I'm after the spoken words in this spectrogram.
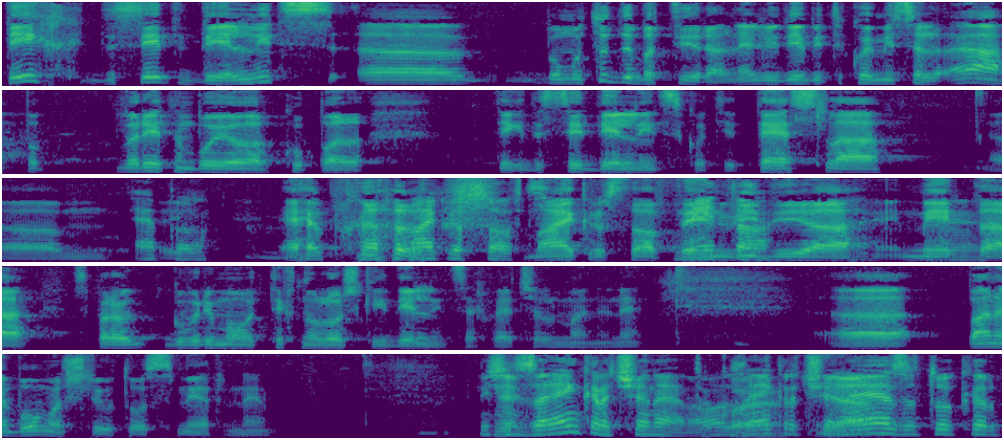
teh deset delnic uh, bomo tudi debatirali. Ne? Ljudje bi takoj mislili, da ja, verjetno bojo kupili teh deset delnic, kot je Tesla, um, Apple, Apple, Microsoft. Microsoft Meta. Nvidia, Meta, sprav, govorimo o tehnoloških delnicah, več ali manj. Ne? Uh, pa ne bomo šli v to smer. Ne? Mislim, zaenkrat še ne. No? Zaenkrat še Ja. ne, zato ker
